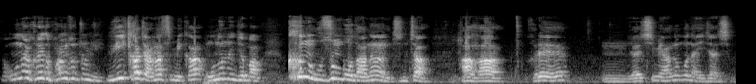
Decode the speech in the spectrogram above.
오늘 그래도 방송 좀 유익하지 않았습니까? 오늘은 이제 막 큰 웃음보다는 진짜 하하 그래. 음 열심히 하는구나 이 자식.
